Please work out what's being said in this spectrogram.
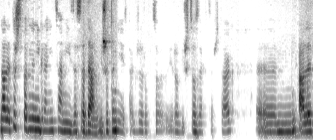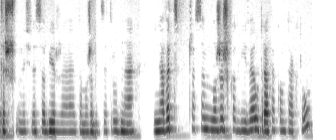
no ale też z pewnymi granicami i zasadami, że to nie jest tak, że rób co, robisz co zechcesz, tak? Um, ale też myślę sobie, że to może być za trudne i nawet czasem może szkodliwe utrata kontaktu,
